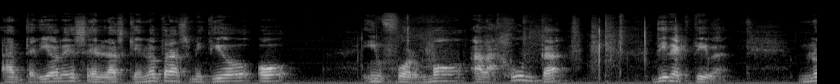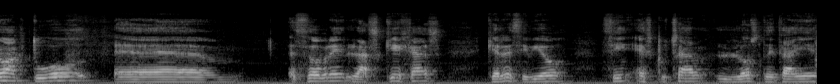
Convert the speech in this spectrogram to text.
anteriores en las que no transmitió o informó a la Junta Directiva. No actuó eh, sobre las quejas que recibió sin escuchar los detalles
